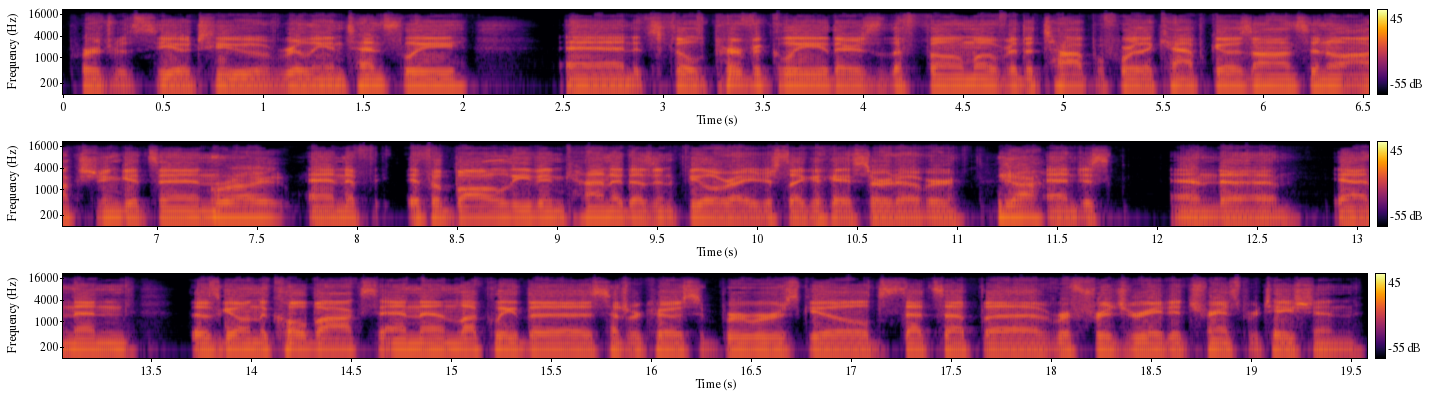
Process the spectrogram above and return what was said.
purged with CO2 really intensely and it's filled perfectly. There's the foam over the top before the cap goes on so no oxygen gets in. Right. And if, if a bottle even kind of doesn't feel right, you're just like, okay, start over. Yeah. And just, and, uh, yeah, and then those go in the cold box. And then luckily the Central Coast Brewers Guild sets up a refrigerated transportation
